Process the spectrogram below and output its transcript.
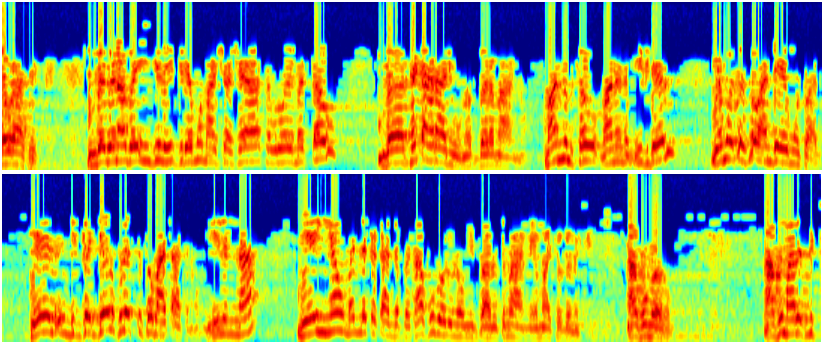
ተውራት እንደገና በኢንጂል ህግ ደግሞ ማሻሻያ ተብሎ የመጣው በተቃራኒው ነበረ ማለት ነው። ማንም ሰው ማንንም ይግደል የሞተ ሰው አንዴ ይሞታል ሊገደል ሁለት ሰው ማጣት ነው ይልና የኛው መለቀቅ አለበት። አፉ በሉ ነው የሚባሉት። ማለት ነው ወገኖች አፉ በሉ። አፉ ማለት ብቻ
